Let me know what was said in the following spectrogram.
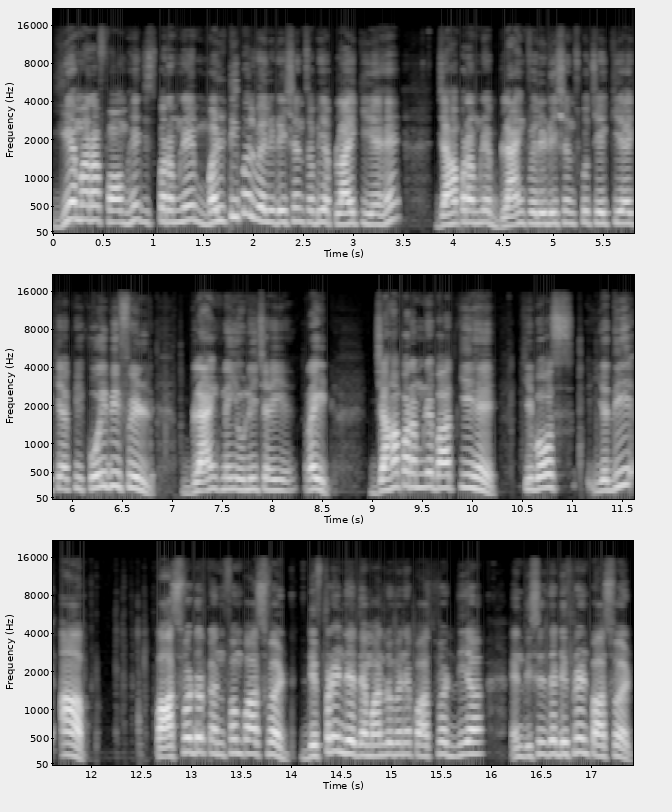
ये हमारा फॉर्म है, जिस पर हमने मल्टीपल वैलिडेशंस अभी अप्लाई किए हैं, जहाँ पर हमने ब्लैंक वैलिडेशंस को चेक किया है कि आपकी कोई भी फ़ील्ड ब्लैंक नहीं होनी चाहिए राइट जहाँ पर हमने बात की है कि बॉस यदि आप पासवर्ड और कन्फर्म पासवर्ड डिफरेंट देते हैं। मान लो मैंने पासवर्ड दिया and this is the different password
